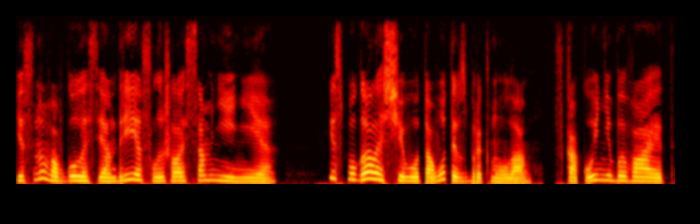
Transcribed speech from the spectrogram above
И снова в голосе Андрея слышалось сомнение. Испугалась чего-то, вот и взбрыкнула. С какой не бывает.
